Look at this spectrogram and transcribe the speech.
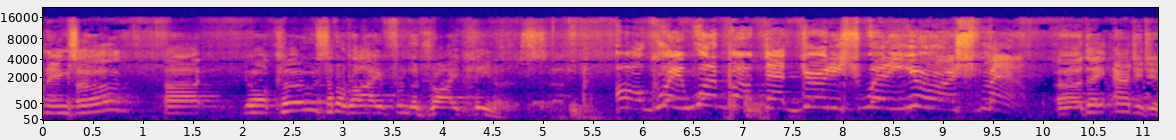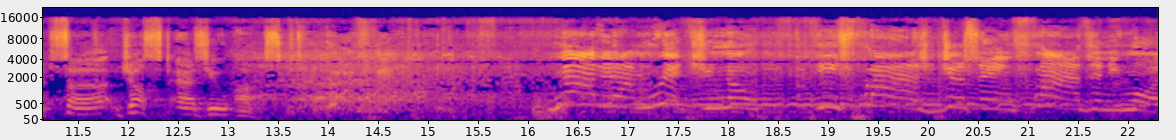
morning, sir. Uh, your clothes have arrived from the dry cleaners. Oh, great. What about that dirty, sweaty urine smell? Uh, they added it, sir, just as you asked. Now that I'm rich, you know, these flies just ain't flies anymore.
